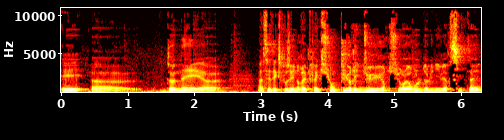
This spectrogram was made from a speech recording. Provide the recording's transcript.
et euh, donner à cet exposé une réflexion pure et dure sur le rôle de l'université,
